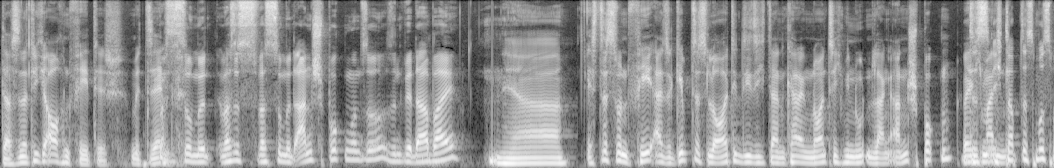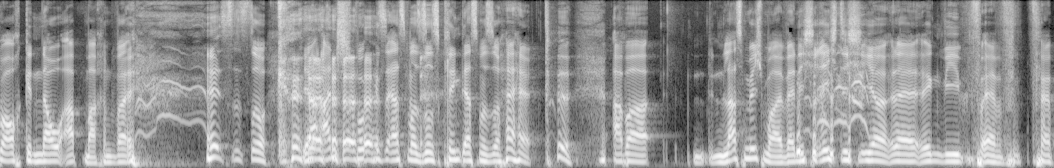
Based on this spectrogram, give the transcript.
Das ist natürlich auch ein Fetisch mit Was Senf. ist so mit, was ist, was ist so mit Anspucken und so? Sind wir dabei? Ja, Ist das so ein Fe also gibt es Leute, die sich dann keine Ahnung, 90 Minuten lang anspucken? Weil das, ich, mein, glaube, das muss man auch genau abmachen, weil es ist so, ja, Anspucken ist erstmal so, es klingt erstmal so, aber lass mich mal, wenn ich richtig hier äh, irgendwie ver, ver,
